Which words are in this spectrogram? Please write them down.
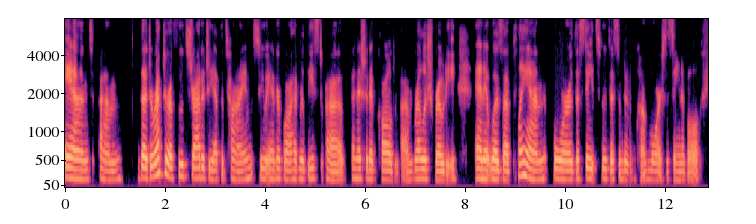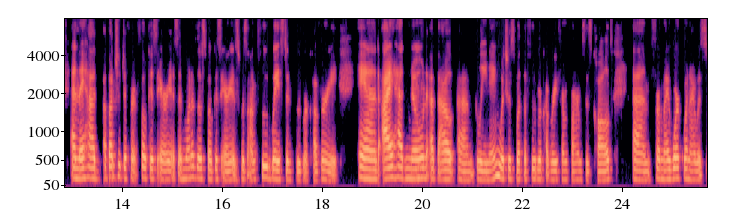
And um, the director of food strategy at the time, Sue AnderBois, had released an initiative called um, Relish Rhody, and it was a plan for the state's food system to become more sustainable. And they had a bunch of different focus areas, and one of those focus areas was on food waste and food recovery. And I had known about um, gleaning, which is what the food recovery from farms is called, um, from my work when I was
